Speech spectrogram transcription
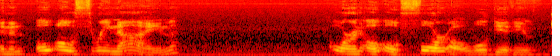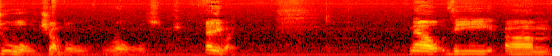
and an 0039 or an 0040 will give you dual jumble rolls. Anyway, now the um,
